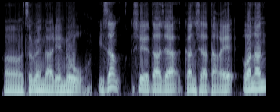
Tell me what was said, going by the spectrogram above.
呃这边来联络我。以上，谢谢大家，感谢大家，晚安。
